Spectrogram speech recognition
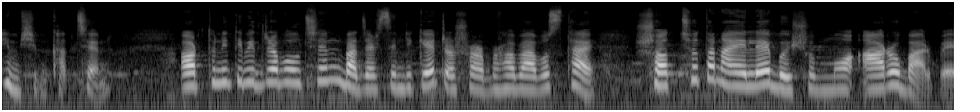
হিমশিম খাচ্ছেন। অর্থনীতিবিদরা বলছেন, বাজার সিন্ডিকেট ও সরবরাহ ব্যবস্থায় স্বচ্ছতা না এলে বৈষম্য আরও বাড়বে।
